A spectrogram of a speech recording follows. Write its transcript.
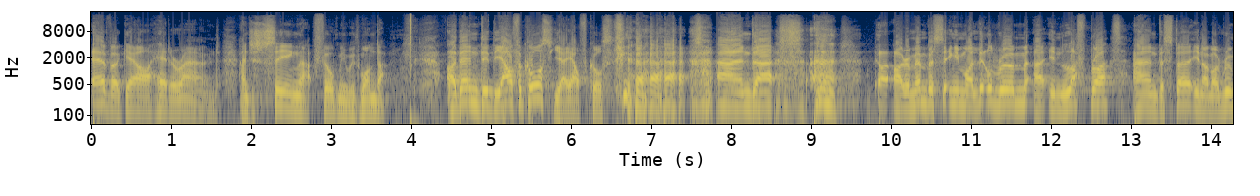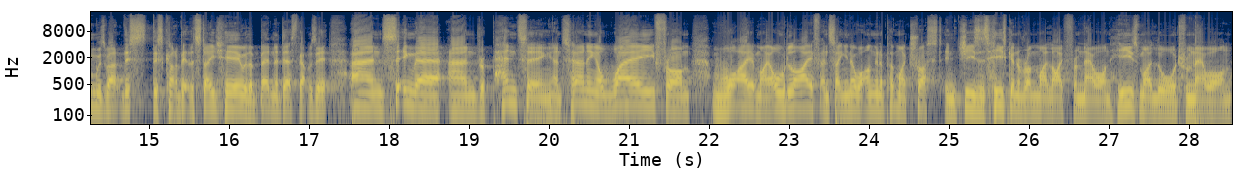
ever get our head around. And just seeing that filled me with wonder. I then did the Alpha course. Yay, Alpha course. and uh, I remember sitting in my little room uh, in Loughborough, and the st- you know my room was about this this kind of bit of the stage here with a bed and a desk. That was it. And sitting there and repenting and turning away from why my old life and saying, you know what, I'm going to put my trust in Jesus. He's going to run my life from now on. He's my Lord from now on.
